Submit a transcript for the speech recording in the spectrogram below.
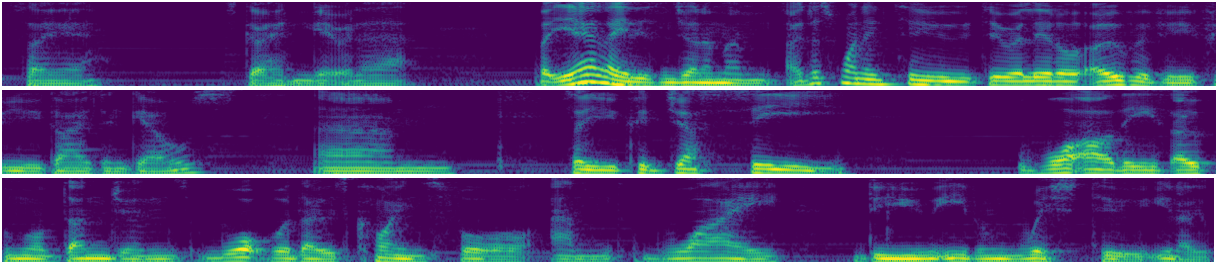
So yeah, let's go ahead and get rid of that. But yeah, ladies and gentlemen, I just wanted to do a little overview for you guys and girls. Um, so you could just see what are these open world dungeons, what were those coins for, and why do you even wish to, you know,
